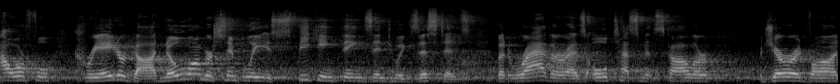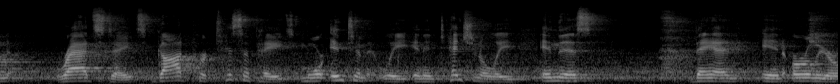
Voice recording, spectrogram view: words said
powerful Creator God no longer simply is speaking things into existence, but rather, as Old Testament scholar Gerhard von Rad states, God participates more intimately and intentionally in this than in earlier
